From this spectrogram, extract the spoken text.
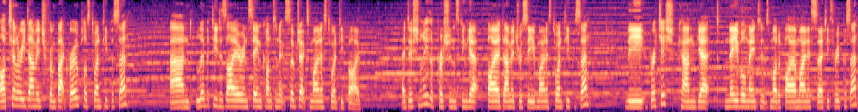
Artillery damage from back row, plus 20%. And Liberty Desire in same continent subjects, minus 25 Additionally, the Prussians can get fire damage received minus 20%. The British can get naval maintenance modifier minus 33%.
